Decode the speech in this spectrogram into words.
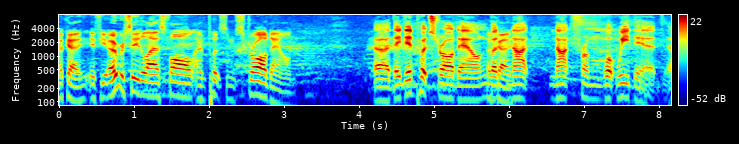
Okay, if you overseed last fall and put some straw down, Uh, they did put straw down, but Okay. not not from what we did. Uh,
